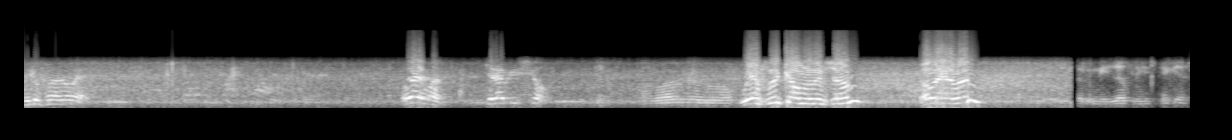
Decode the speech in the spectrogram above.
We can find away. Wait, man. Get out of your shop. We're for the compliments, son. Oh, Ellen. Look at me lovely figures.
